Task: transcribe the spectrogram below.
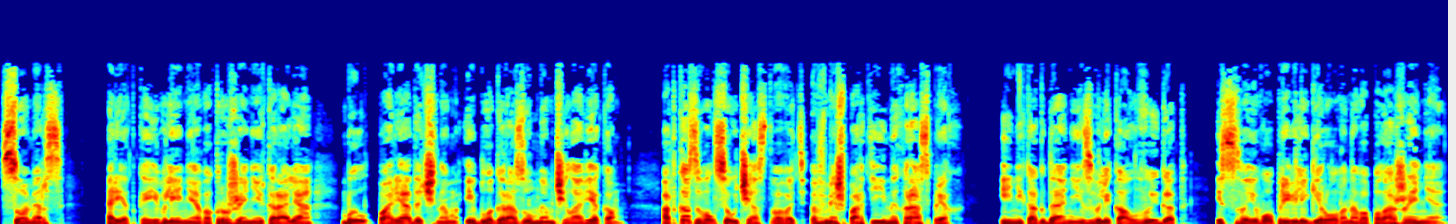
Сомерс, редкое явление в окружении короля, был порядочным и благоразумным человеком, отказывался участвовать в межпартийных распрях и никогда не извлекал выгод из своего привилегированного положения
